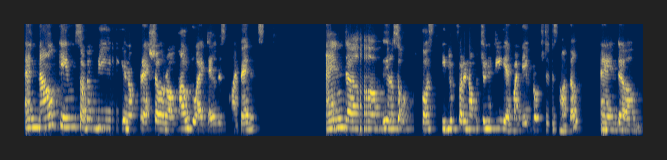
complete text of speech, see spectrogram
And now came sort of the, you know, pressure of how do I tell this to my parents? And, uh, you know, so course, he looked for an opportunity and one day approached his mother. And um,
